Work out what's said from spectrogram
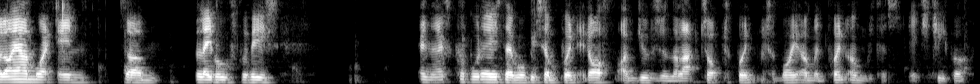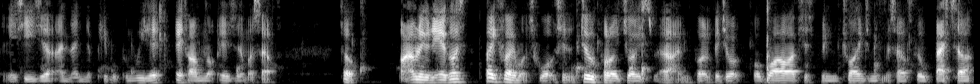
But I am writing some labels for these. In the next couple of days, there will be some printed off. I'm using the laptop to print to write them and print them because it's cheaper and it's easier, and then the people can read it if I'm not using it myself. So I'm leaving it here, guys. Thank you very much for watching. I do apologise uh, I haven't put a video up for a while. I've just been trying to make myself feel better.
